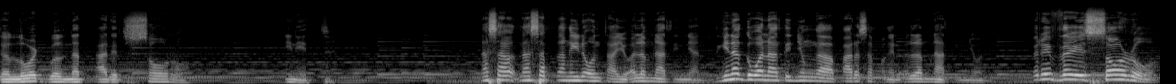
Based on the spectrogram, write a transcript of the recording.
The Lord will not add sorrow in it. Nasa, nasa Panginoon tayo, alam natin yan. Ginagawa natin yung uh, para sa Panginoon, alam natin yon. Pero if there is sorrow,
